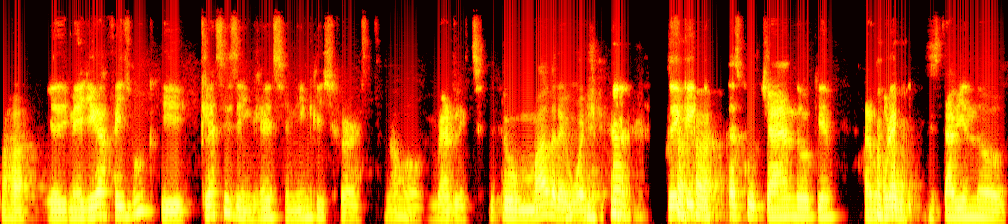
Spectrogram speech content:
Ajá. Y me llega a Facebook y clases de inglés en English First, ¿no? O Berlitz. Tu madre, güey. de qué está escuchando, quién, a lo mejor aquí se está viendo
